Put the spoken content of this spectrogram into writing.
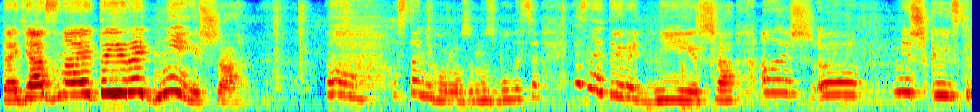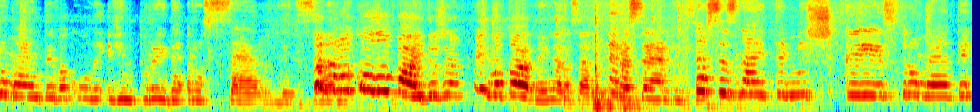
Та я, знаєте, і радніша. Останнього розуму збулася. Я, знаєте, і радніша. Але ж е, мішки, інструменти вакули, він прийде, розсердиться. Та на Миколу байдуже. Він моторний, не розсердить. Не розсердиться. Та все знаєте, мішки, інструменти.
